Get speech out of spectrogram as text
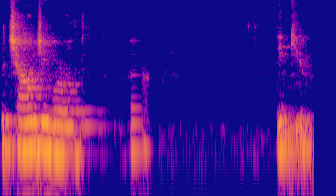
the challenging world. Thank you.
